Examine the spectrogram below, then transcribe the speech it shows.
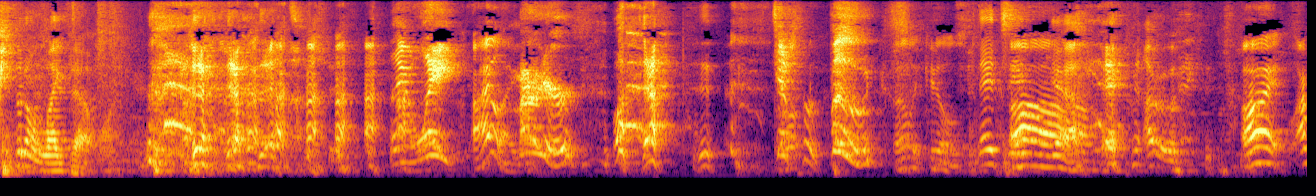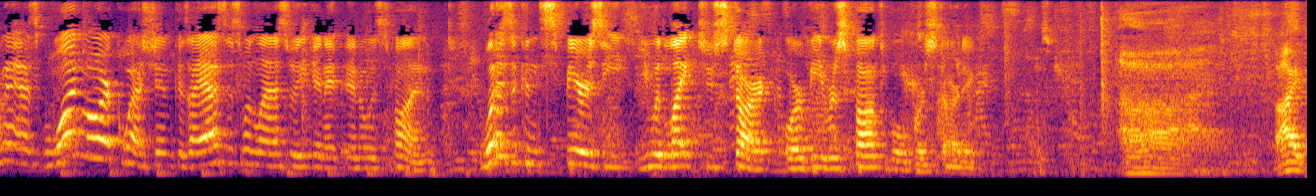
People don't like that one. like, wait, I like. it. murder? Just for food? Well, it kills. That's it. Ah. yeah. All right, I'm going to ask one more question because I asked this one last week and it, and it was fun. What is a conspiracy you would like to start or be responsible for starting? Uh, I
